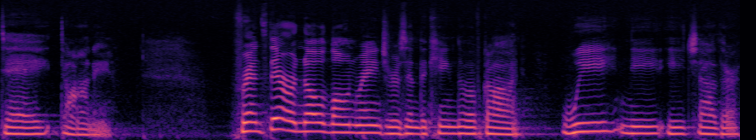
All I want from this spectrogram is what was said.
day dawning. Friends, there are no lone rangers in the kingdom of God. We need each other.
